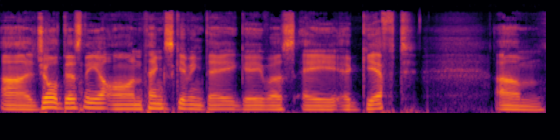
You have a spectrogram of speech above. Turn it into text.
Uh, Joel Disney on Thanksgiving Day gave us a a gift. Um,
